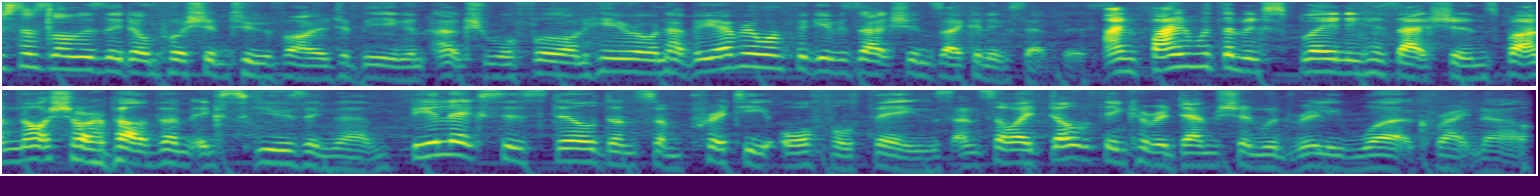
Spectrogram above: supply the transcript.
Just as long as they don't push him too far into being an actual full-on hero and having everyone forgive his actions, I can accept this. I'm fine with them explaining his actions, but I'm not sure about them excusing them. Felix has still done some pretty awful things, and so I don't think a redemption would really work right now.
